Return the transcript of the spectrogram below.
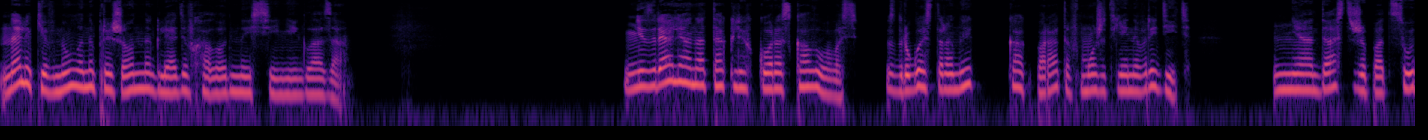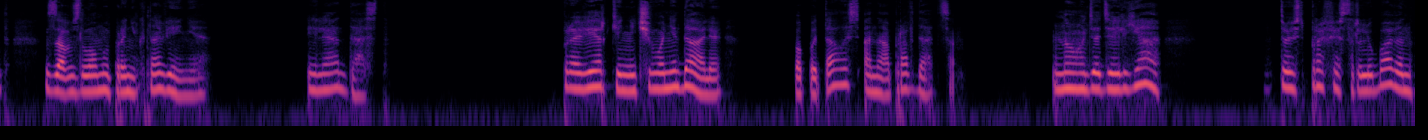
Нелли кивнула напряженно, глядя в холодные синие глаза. Не зря ли она так легко раскололась? С другой стороны, как Паратов может ей навредить? Не отдаст же под суд за взлом и проникновение или отдаст. Проверки ничего не дали. Попыталась она оправдаться. Но дядя Илья, то есть профессор Любавин,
